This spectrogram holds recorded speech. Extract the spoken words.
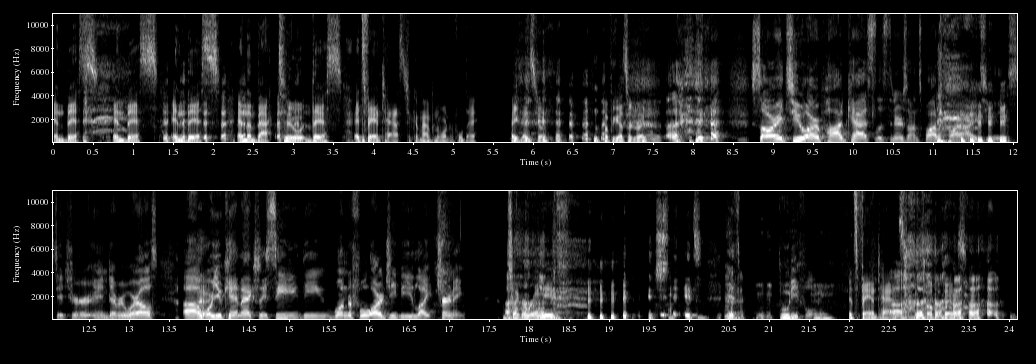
and this, and this, and this, and then back to this. It's fantastic. I'm having a wonderful day. How you guys doing? Hope you guys are great. Uh, sorry to our podcast listeners on Spotify, iTunes, Stitcher, and everywhere else, uh, where you can't actually see the wonderful RGB light churning. It's like a rave. it's it's beautiful. It's fantastic. That's what it is.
